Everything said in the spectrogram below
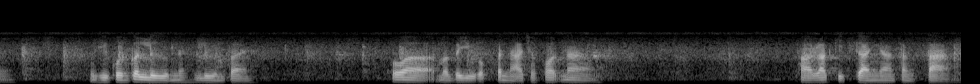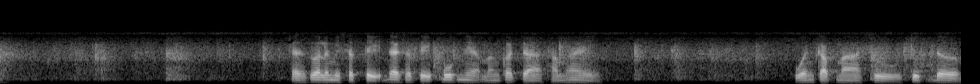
นะางทีคนก็ลืมนะลืมไป เพราะว่ามันไปอยู่กับปัญหาเฉพาะหน้า ภารกิจการงานต่างๆ แต่ถ้าเรามีสติได้สติปุ๊บเนี่ย มันก็จะทำให้หวนกลับมาสู่จุดเดิม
